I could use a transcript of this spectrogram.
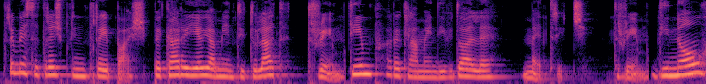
trebuie să treci prin trei pași, pe care eu i-am intitulat TRIM. Timp, reclame individuale, metrici. Trim. Din nou,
